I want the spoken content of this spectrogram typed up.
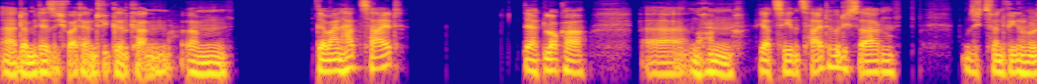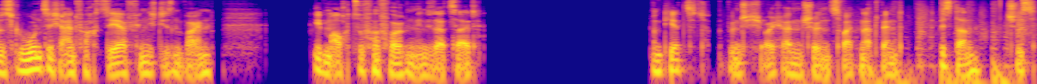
äh, damit er sich weiterentwickeln kann. Ähm, der Wein hat Zeit. Der hat locker äh, noch ein Jahrzehnt Zeit, würde ich sagen, um sich zu entwickeln. Und es lohnt sich einfach sehr, finde ich, diesen Wein eben auch zu verfolgen in dieser Zeit. Und jetzt wünsche ich euch einen schönen zweiten Advent. Bis dann. Tschüss.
